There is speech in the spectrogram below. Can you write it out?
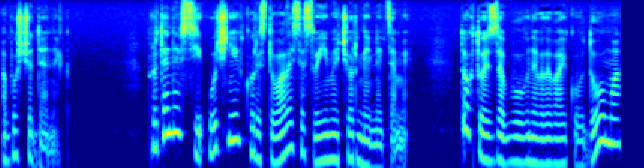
або щоденник. Проте не всі учні користувалися своїми чорнильницями. То хтось забув невиливайку вдома,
